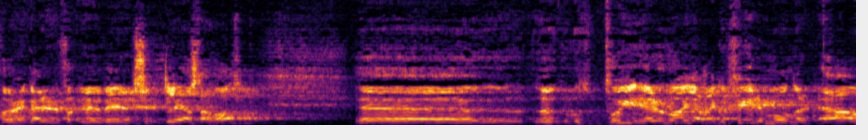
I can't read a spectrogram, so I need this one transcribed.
før en gang i verens gledest av alt, Eh, tog er øyla vekk fire måneder av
